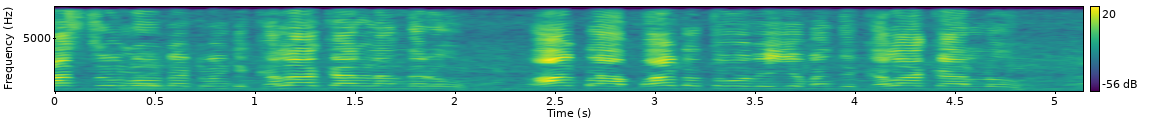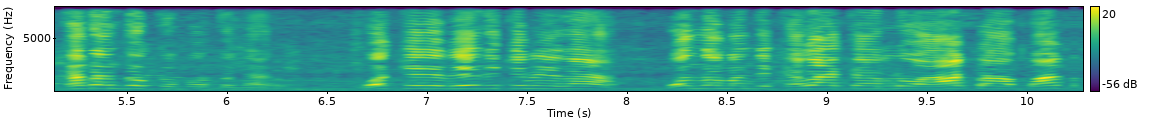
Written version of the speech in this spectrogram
రాష్ట్రంలో ఉన్నటువంటి కళాకారులందరూ ఆట పాటతో వెయ్యి మంది కళాకారులు కథం తొక్కబోతున్నారు ఒకే వేదిక మీద వంద మంది కళాకారులు ఆట పాట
